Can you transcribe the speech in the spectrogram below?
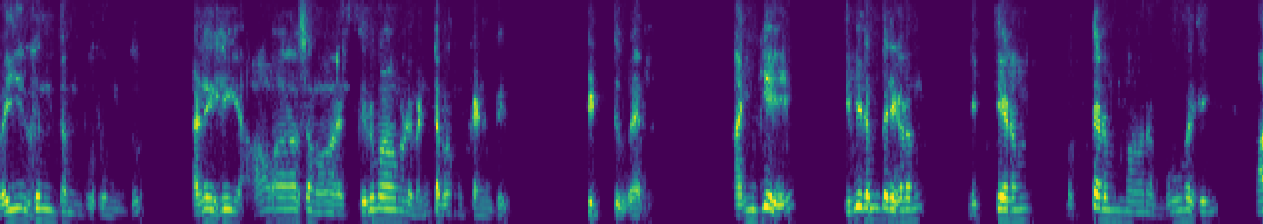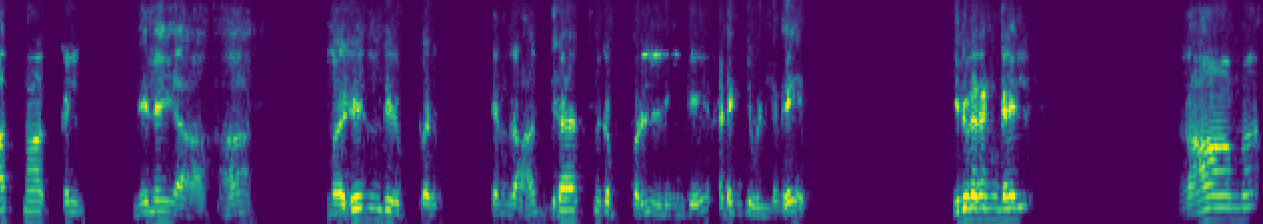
வைகுந்தம் புகுந்து அழகிய ஆவாசமான திருமாவளி மண்டபம் கண்டு கிட்டுவர். அங்கே திவிதம்பரிகளும் நித்தியரும் முக்தருமான மூவகை ஆத்மாக்கள் நிலையாக மகிழ்ந்திருப்பர். என்ற ஆத்தியாத்மிக பொருள் இங்கே அடங்கியுள்ளது. இருவரங்களில் ராம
